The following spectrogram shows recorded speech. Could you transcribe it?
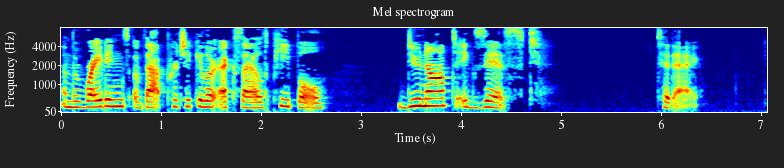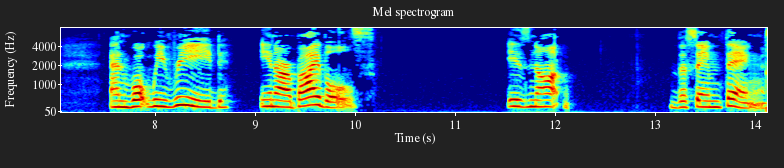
and the writings of that particular exiled people do not exist today. And what we read in our Bibles is not the same thing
